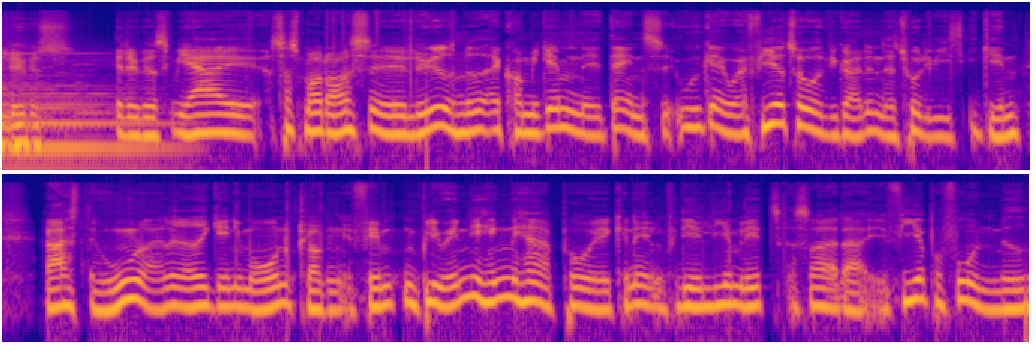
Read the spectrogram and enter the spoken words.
Det lykkes. Det lykkedes. Vi er øh, så småt også øh, lykkedes med at komme igennem øh, dagens udgave af Firtoget. Vi gør det naturligvis igen resten af ugen, og allerede igen i morgen kl. 15. Bliv endelig hængende her på øh, kanalen, fordi lige om lidt, så er der øh, fire på foden med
